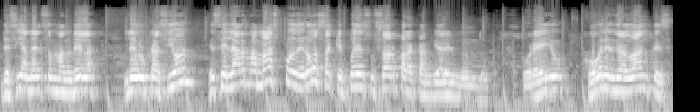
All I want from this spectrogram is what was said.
Decía Nelson Mandela, la educación es el arma más poderosa que puedes usar para cambiar el mundo. Por ello, jóvenes graduantes,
